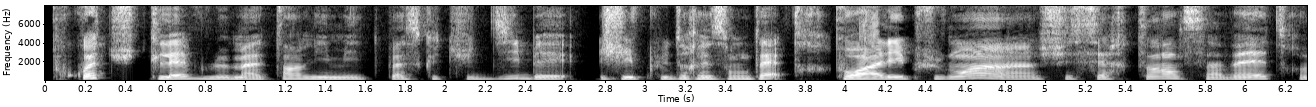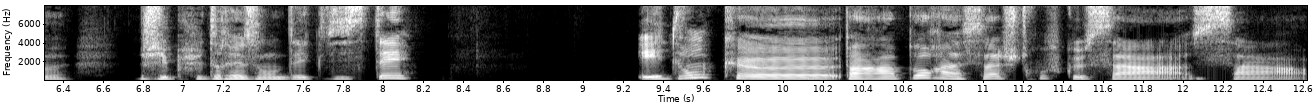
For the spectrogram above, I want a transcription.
Pourquoi tu te lèves le matin limite? Parce que tu te dis, ben, j'ai plus de raison d'être. Pour aller plus loin, chez certains, ça va être, j'ai plus de raison d'exister. Et donc, euh, par rapport à ça, je trouve que ça, ça,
